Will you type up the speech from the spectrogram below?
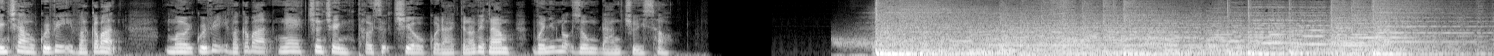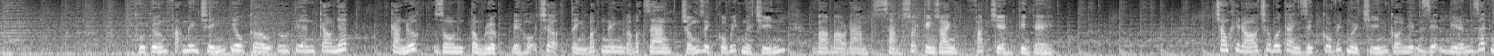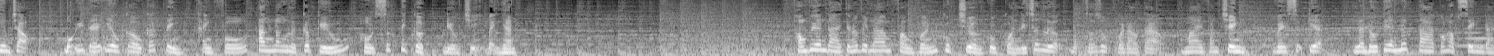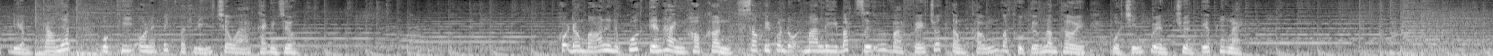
Kính chào quý vị và các bạn. Mời quý vị và các bạn nghe chương trình Thời sự chiều của Đài Tiếng Nói Việt Nam với những nội dung đáng chú ý sau. Thủ tướng Phạm Minh Chính yêu cầu ưu tiên cao nhất cả nước dồn tổng lực để hỗ trợ tỉnh Bắc Ninh và Bắc Giang chống dịch COVID-19 và bảo đảm sản xuất kinh doanh, phát triển kinh tế. Trong khi đó, trước bối cảnh dịch COVID-19 có những diễn biến rất nghiêm trọng, Bộ Y tế yêu cầu các tỉnh, thành phố tăng năng lực cấp cứu, hồi sức tích cực điều trị bệnh nhân. Phóng viên Đài Tiếng nói Việt Nam phỏng vấn Cục trưởng Cục Quản lý Chất lượng Bộ Giáo dục và Đào tạo Mai Văn Trinh về sự kiện lần đầu tiên nước ta có học sinh đạt điểm cao nhất cuộc thi Olympic vật lý châu Á Thái Bình Dương. Hội đồng Bảo an Liên Hợp Quốc tiến hành họp khẩn sau khi quân đội Mali bắt giữ và phế chốt Tổng thống và Thủ tướng lâm thời của chính quyền chuyển tiếp nước này.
